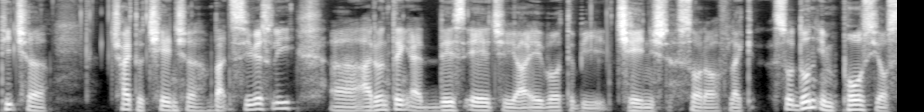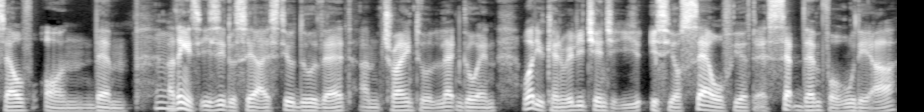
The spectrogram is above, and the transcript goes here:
teach her, try to change her. But seriously, uh, I don't think at this age you are able to be changed, sort of like. So don't impose yourself on them. I think it's easy to say I still do that. I'm trying to let go, and what you can really change is yourself. You have to accept them for who they are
